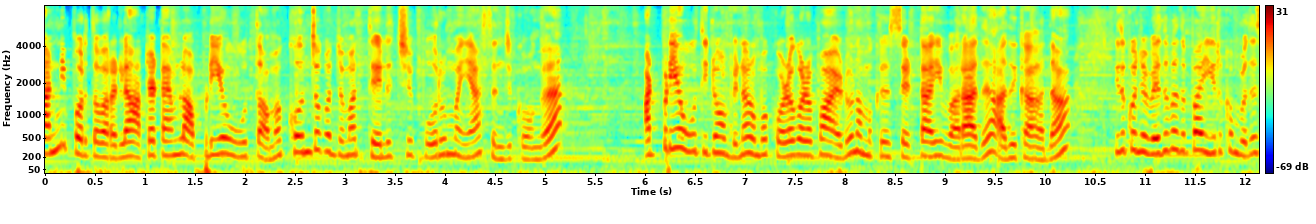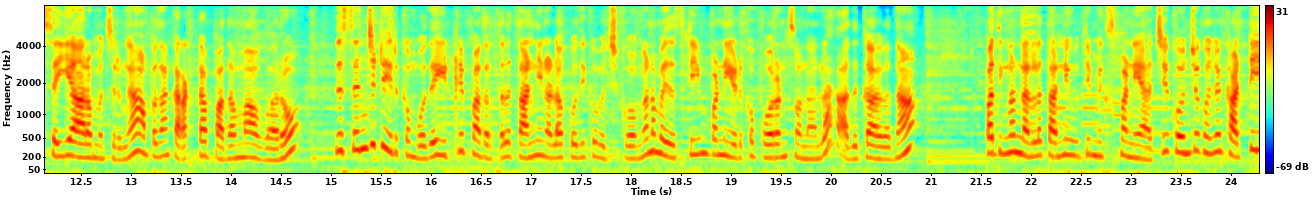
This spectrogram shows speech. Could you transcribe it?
தண்ணி பொறுத்த வரையில் அட் அ டைமில் அப்படியே ஊற்றாமல் கொஞ்சம் கொஞ்சமாக தெளித்து பொறுமையாக செஞ்சுக்கோங்க. அப்படியே ஊற்றிட்டோம் அப்படின்னா ரொம்ப குழ குழப்பாக ஆகிடும் நமக்கு செட் ஆகி வராது அதுக்காக தான் இது கொஞ்சம் வெது வெதுப்பாக இருக்கும்போது செய்ய ஆரம்பிச்சிருங்க அப்போ தான் கரெக்டாக பதமாக வரும். இது செஞ்சுட்டு இருக்கும்போதே இட்லி பாத்திரத்தில் தண்ணி நல்லா கொதிக்க வச்சுக்கோங்க. நம்ம இதை ஸ்டீம் பண்ணி எடுக்க போகிறோன்னு சொன்னால அதுக்காக தான் பார்த்திங்கன்னா நல்லா தண்ணி ஊற்றி மிக்ஸ் பண்ணியாச்சு. கொஞ்சம் கொஞ்சம் கட்டி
